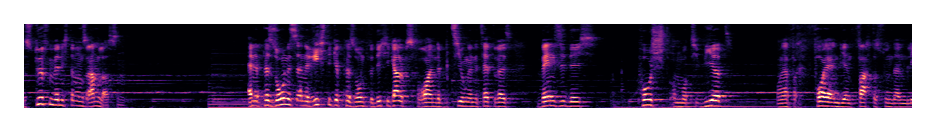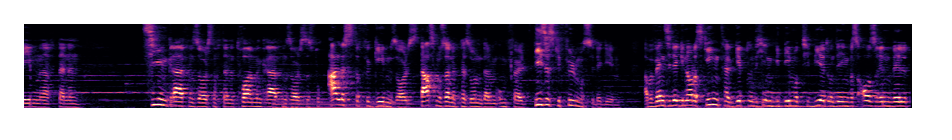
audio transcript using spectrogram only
das dürfen wir nicht an uns ranlassen. Eine Person ist eine richtige Person für dich, egal ob es Freunde, Beziehungen etc. ist, wenn sie dich pusht und motiviert und einfach Feuer in dir entfacht, dass du in deinem Leben nach deinen Zielen greifen sollst, nach deinen Träumen greifen sollst, dass du alles dafür geben sollst, das muss eine Person in deinem Umfeld, dieses Gefühl muss sie dir geben. Aber wenn sie dir genau das Gegenteil gibt und dich irgendwie demotiviert und dir irgendwas ausreden will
